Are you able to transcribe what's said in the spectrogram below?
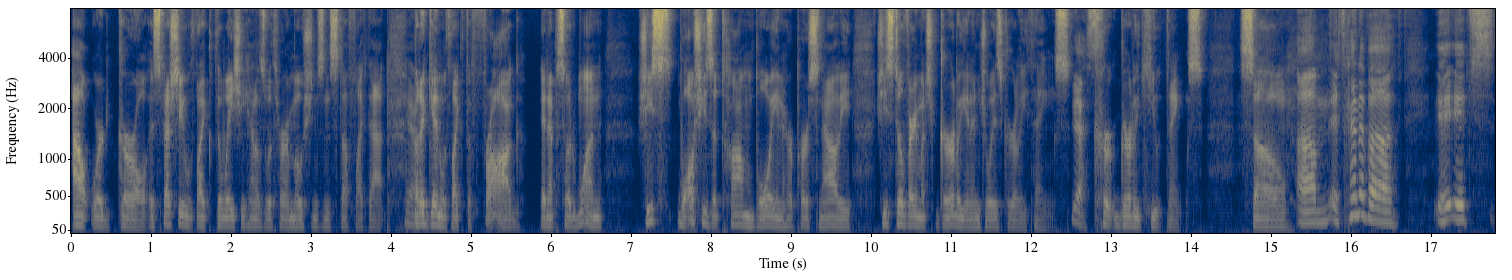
outward girl, especially with like the way she handles with her emotions and stuff like that. Yeah. But again, with like the frog in episode one, she's while she's a tomboy in her personality, she's still very much girly and enjoys girly things, Yes. Cur- girly cute things. So Um, it's kind of a it's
